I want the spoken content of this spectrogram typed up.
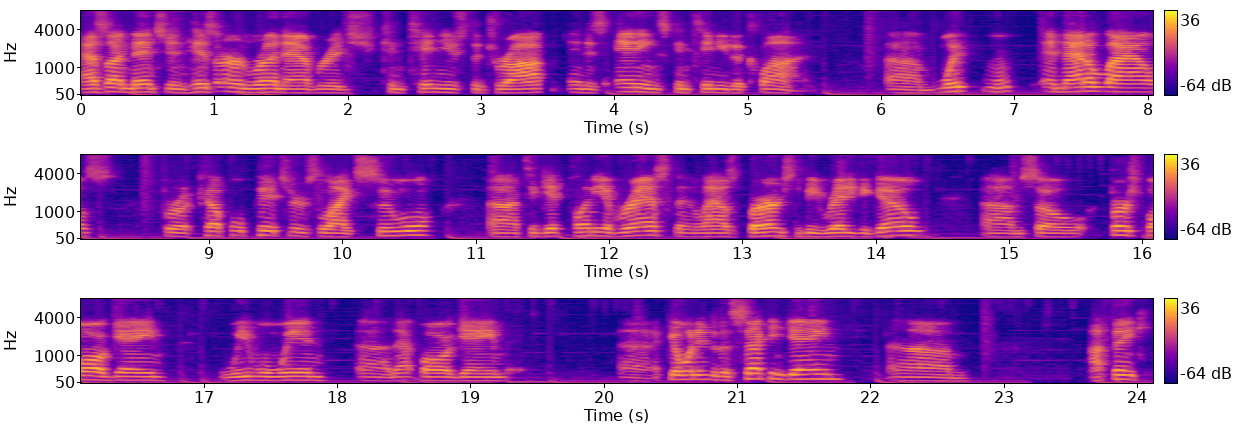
as I mentioned, his earned run average continues to drop and his innings continue to climb. Um, and that allows for a couple pitchers like Sewell uh, to get plenty of rest and allows Burns to be ready to go. Um, so first ball game, we will win uh, that ball game. Uh, going into the second game, um, I think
